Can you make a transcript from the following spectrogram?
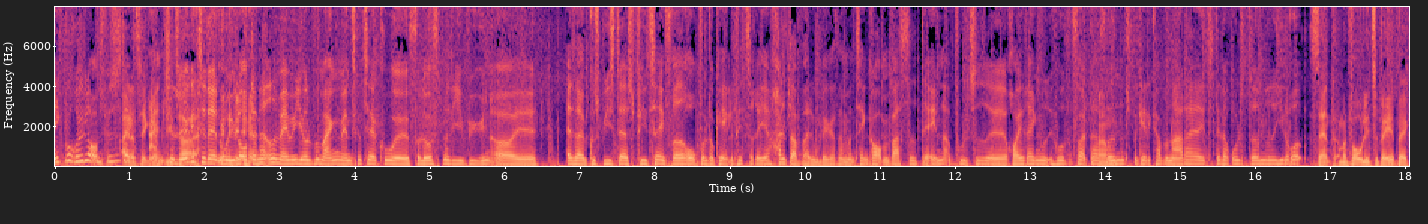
Ikke på rygelovens fødselsdag. Ej, der tænker jeg, vi lige tillykke tager- til den rygelov. Den havde med med hjulpet mange mennesker til at kunne øh, få luft, når de er i byen, og øh, altså, kunne spise deres pizza i fred og ro på lokale pizzerier. Hold da op, hvor er det ulækkert, når man tænker over, at man bare sidder derinde og pulset øh, røgringen ud i hovedet for folk, der har Jamen. fået en spaghetti carbonara et stille og roligt sted nede i Hillerød. Sandt. Og man får jo lige tilbageblik,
